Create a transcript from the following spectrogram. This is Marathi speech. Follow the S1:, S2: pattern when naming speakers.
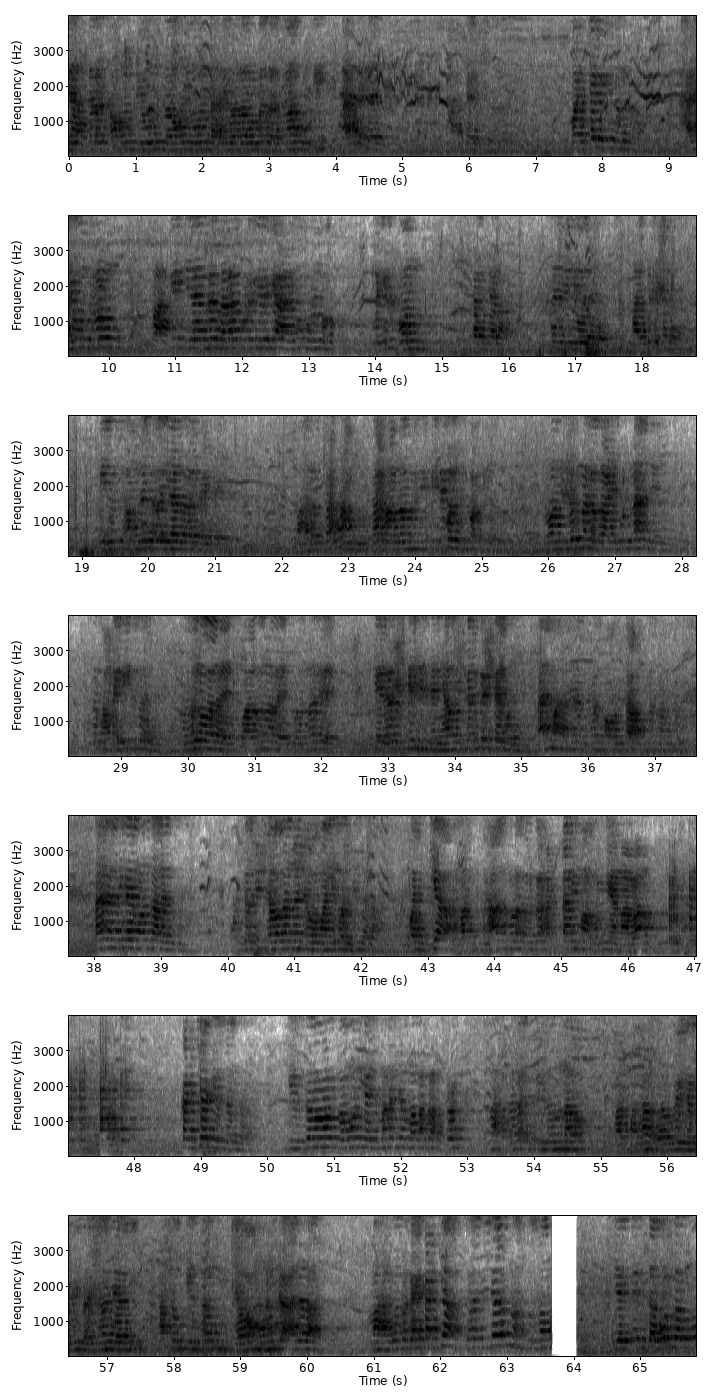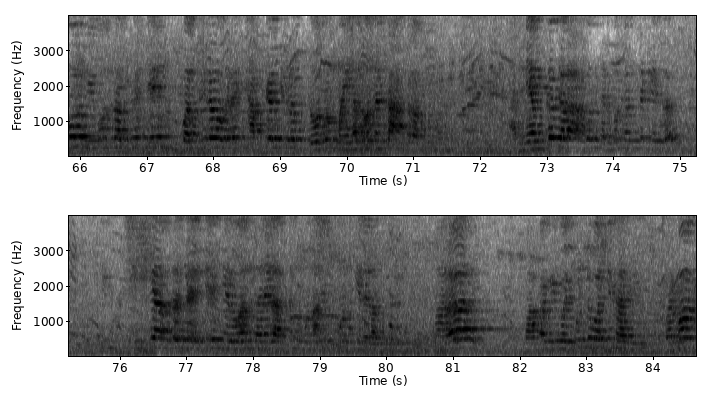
S1: त्यांनी आपल्याला खाऊन पिऊन जाऊन येऊन दहा हजार रुपये रचना होती खाली उतरून पाकिट दिल्यानंतर जरा पुढे गेले की आडू उडून लगेच फोन मी मी या जरा महाराज काय म्हणजे किती बस पाकिट तुम्हाला दिसत नका गाडी कुठं नाही भाडे घेतलं प्रसंगवाला आहेत वाजवणार आहेत म्हणणार आहे केल्या किती दिसते ह्या वर्षी कमी कशी काय बरं नाही महाराजांचा पाऊस आमचं सांगतो नाही नाही काय मला चालायचं आमच्याशी ठेवा का नाही ठेवा माझी परिस्थिती झाला पंच्या हात मुळासारखा हट्टाने मागून येणारा कच्च्या कीर्तनचा कीर्तनाला समोर यजमानाच्या मनात असतं महाराजाला कीर्तन नाव पाच पन्नास हजार रुपये व्यक्ती दक्षिणा द्यावी असं कीर्तन ठेवा म्हणून काय आलेलं असतं. महाराजाचं काय काटक्या असतं विचारच नसतो समोर व्यक्ती समोर जातो निघून जातो ते पत्रिका वगैरे छापते तिकडं दोन दोन महिना दोन त्यांचा अंतर असतो आणि नेमकं त्याला असं धर्मसंत केलं शिष्य असतं ते निर्माण झालेलं असतं मुलांनी फोन केलेला असतो. महाराज बाबागी वैकुंठ वरती झाली. पण मग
